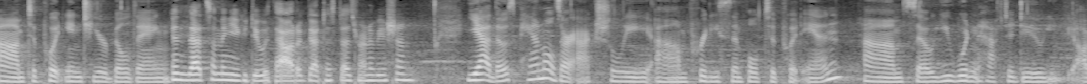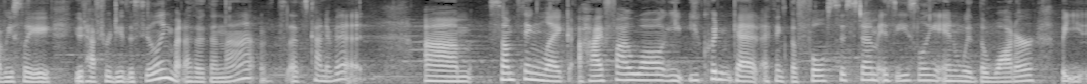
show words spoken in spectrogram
um, to put into your building. And that's something you could do without a gut test does renovation? Yeah, those panels are actually um, pretty simple to put in. Um, so you wouldn't have to do, obviously, you'd have to redo the ceiling, but other than that, that's kind of it. Um, something like a hyphy wall, you, you couldn't get. I think the full system is easily in with the water, but you,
